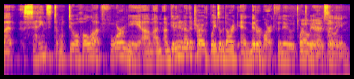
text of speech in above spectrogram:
But settings don't do a whole lot for me. Um, I'm, I'm giving it another try with Blades in the Dark and Middarmark, the new Torchbearer Oh, yeah, totally. setting.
